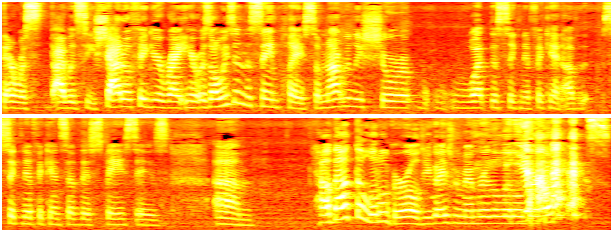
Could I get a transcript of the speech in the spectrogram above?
there was I would see shadow figure right here. It was always in the same place. So I'm not really sure what the significant of significance of this space is. Um, how about the little girl? Do you guys remember the little girl? Yes.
